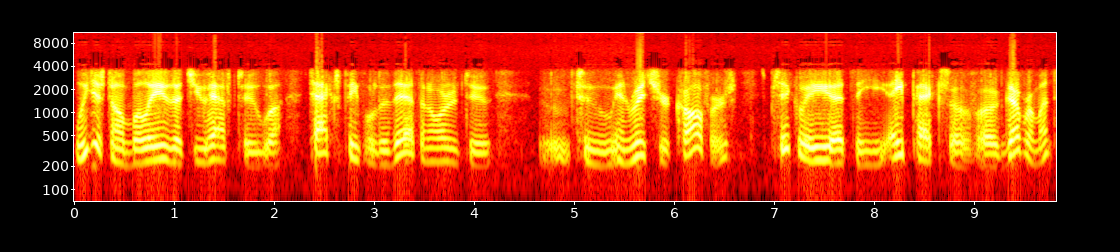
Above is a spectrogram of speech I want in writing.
We just don't believe that you have to uh, tax people to death in order to to enrich your coffers, particularly at the apex of uh, government,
